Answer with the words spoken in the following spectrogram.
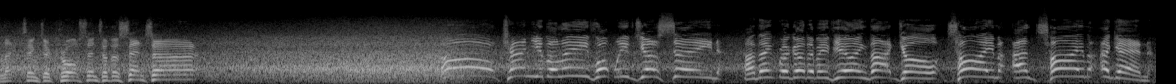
Electing to cross into the centre. Oh, can you believe what we've just seen? I think we're going to be viewing that goal time and time again.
